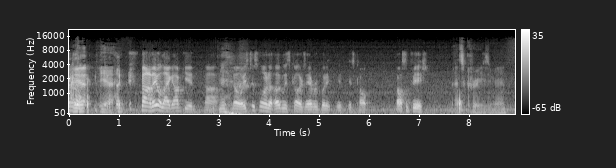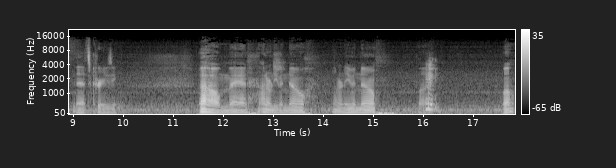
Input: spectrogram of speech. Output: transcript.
Yeah, yeah. Nah, they don't like it. I'm kidding. Nah, no, it's just one of the ugliest colors ever, but it, it, it's caught caught some fish. That's crazy, man. That's crazy. Oh man, I don't even know. I don't even know. But well,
